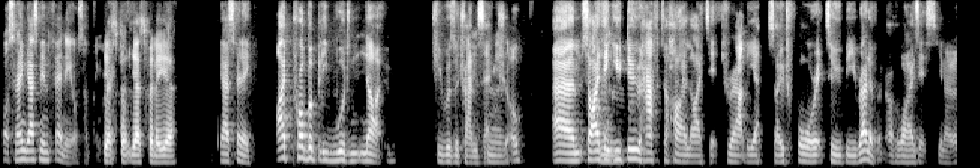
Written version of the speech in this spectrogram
what's her name, Yasmin Fenny or something. Yes, yes, Finney, yeah. Yasmini, I probably wouldn't know she was a transsexual. Um, so I think Mm. you do have to highlight it throughout the episode for it to be relevant. Otherwise, it's you know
